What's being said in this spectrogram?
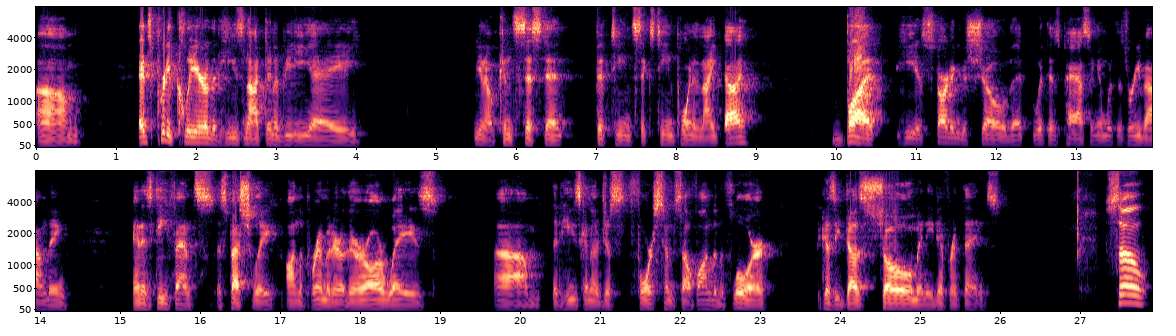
Um, it's pretty clear that he's not going to be a you know consistent 15 16 point a night guy. But he is starting to show that with his passing and with his rebounding and his defense especially on the perimeter there are ways um, that he's going to just force himself onto the floor because he does so many different things. So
